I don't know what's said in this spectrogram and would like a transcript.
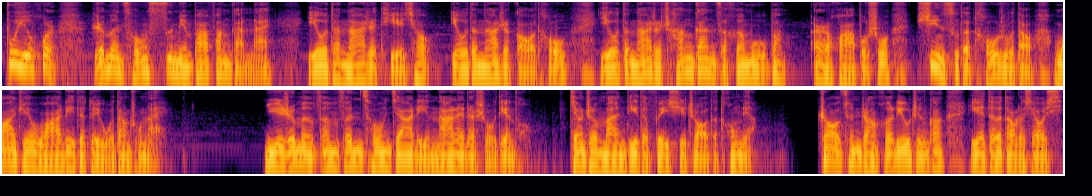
不一会儿，人们从四面八方赶来。有的拿着铁锹，有的拿着镐头，有的拿着长杆子和木棒，二话不说，迅速地投入到挖掘瓦砾的队伍当中来。女人们纷纷从家里拿来了手电筒，将这满地的废墟照得通亮。赵村长和刘振刚也得到了消息，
